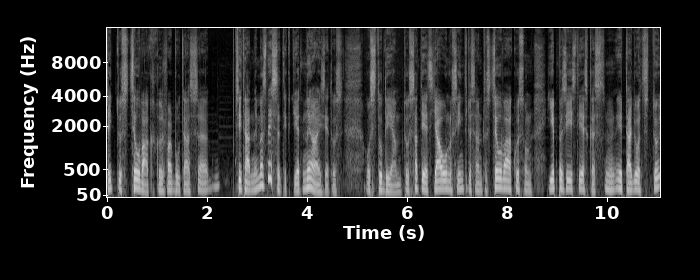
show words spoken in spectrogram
citus cilvēkus, kurus varbūt tās uh, citādi nemaz nesatiktu, ja neaiziet uz, uz studijām. Tu satiec jaunus, interesantus cilvēkus un iepazīsties, kas nu, ir tā ļoti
